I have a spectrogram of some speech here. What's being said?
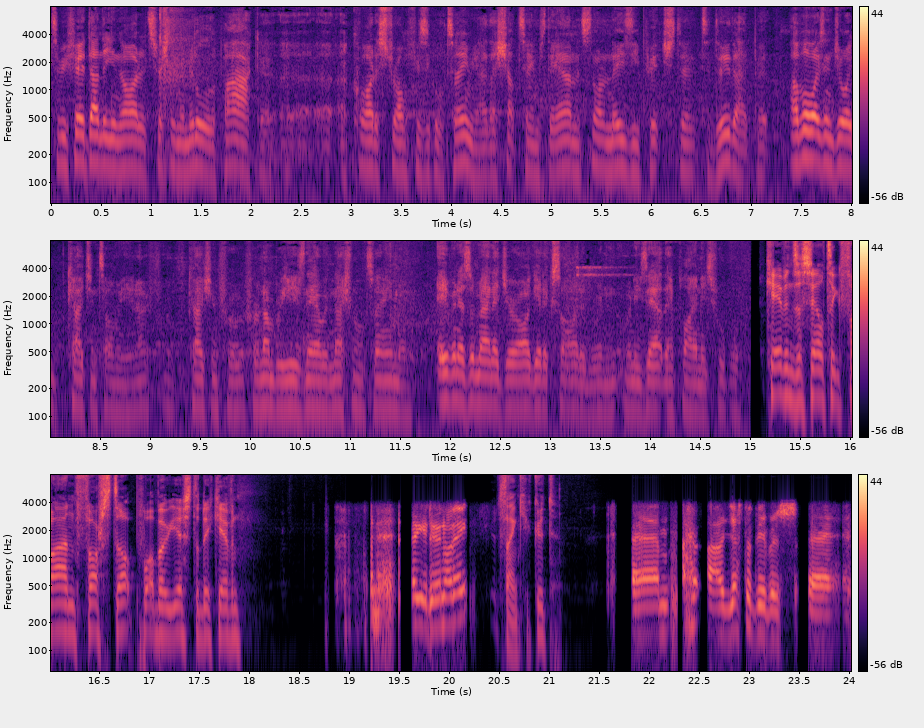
to be fair, Dundee United, especially in the middle of the park, are, are, are, quite a strong physical team. You know, they shut teams down. It's not an easy pitch to, to do that. But I've always enjoyed coaching Tommy. You know, coaching for, for a number of years now with national team, and even as a manager, I get excited when, when he's out there playing his football. Kevin's a Celtic fan. First up, what about yesterday, Kevin? How you doing? All right. Good, thank you. Good. Um, uh, yesterday was uh,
